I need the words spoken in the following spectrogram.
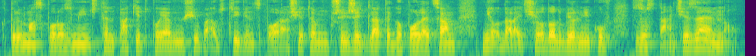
który ma sporo zmienić. Ten pakiet pojawił się w Austrii, więc pora się temu przyjrzeć, dlatego polecam nie oddalać się od odbiorników, zostańcie ze mną.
